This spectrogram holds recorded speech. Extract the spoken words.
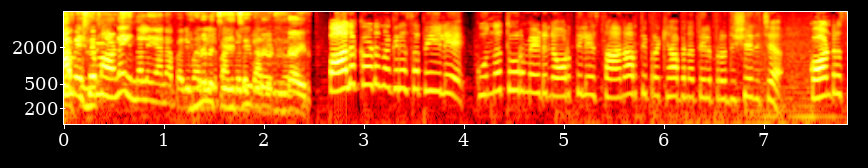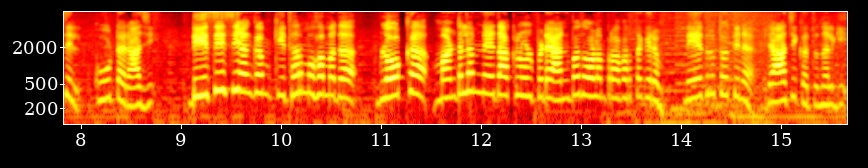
ആ വിഷമാണ് ഇന്നലെ ഞാൻ ആ പരിപാടിയിൽ പങ്കെടുക്കാറുണ്ട് പാലക്കാട് നഗരസഭയിലെ കുന്നത്തൂർ മേട് നോർത്തിലെ സ്ഥാനാർത്ഥി പ്രഖ്യാപനത്തിൽ പ്രതിഷേധിച്ച് കോൺഗ്രസിൽ കൂട്ടരാജി. ഡി സി സി അംഗം കിഥർ മുഹമ്മദ് ബ്ലോക്ക് മണ്ഡലം നേതാക്കൾ ഉൾപ്പെടെ അൻപതോളം പ്രവർത്തകരും നേതൃത്വത്തിന് രാജിക്കത്ത് നൽകി.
